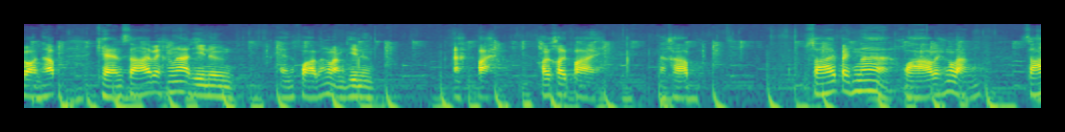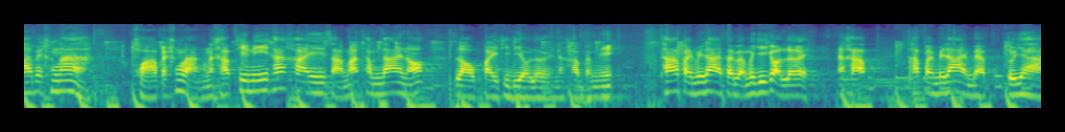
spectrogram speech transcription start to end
ก่อนครับ แขนซ้ายไปข้างหน้าทีหนึ่งแขนขวาไปข้างหลังทีหนึ่งอะไปค่อยๆไปนะครับ ซ้ายไปข้างหน้า ขวาไปข้างหลัง ซ้ายไปข้างหน้า ขวาไปข้างหลังนะครับ ทีนี้ถ้าใครสามารถทำได้เนาะเราไปทีเดียวเลยนะครับแบบนี้ถ้าไปไม่ได้ไปแบบเมื่อกี้ก่อนเลยนะครับ ถ้าไปไม่ได้แบบตัวอย่าง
